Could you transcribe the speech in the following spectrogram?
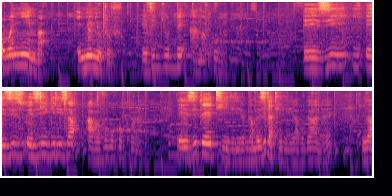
olw'ennyimba ennyunyutufu ezijjudde amakulu ezi- ezi- eziyigiriza abavubuka okukola eziteetiiririra gamba ezitatiiririra buganda eh, nga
